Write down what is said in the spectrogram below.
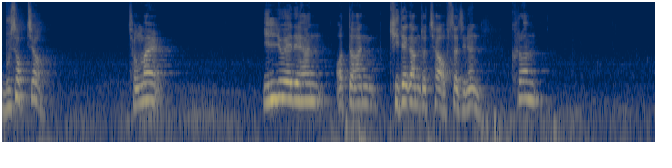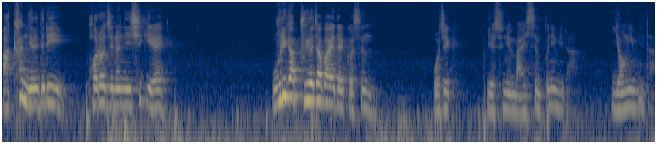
무섭죠. 정말 인류에 대한 어떠한 기대감조차 없어지는 그런 악한 일들이 벌어지는 이 시기에 우리가 부여잡아야 될 것은 오직 예수님 말씀뿐입니다. 영입니다.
